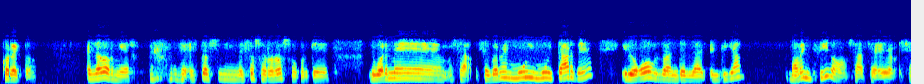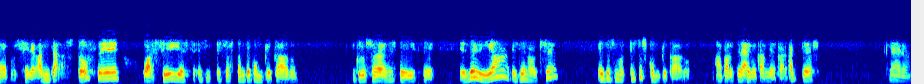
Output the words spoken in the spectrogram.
Correcto. El no dormir. esto es esto es horroroso porque duerme, o sea, se duerme muy muy tarde y luego durante el, día va vencido, o sea, se, se, se levanta a las 12 o así y es, es, es bastante complicado. Incluso a veces te dice, ¿es de día? ¿Es de noche? Esto es, esto es complicado. Aparte Claro. que le cambia el carácter. Claro.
